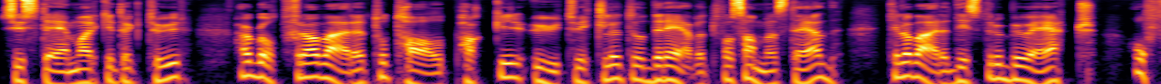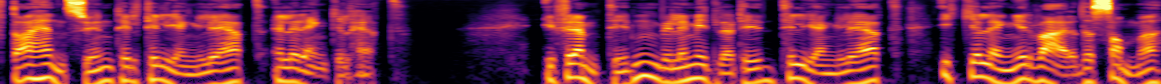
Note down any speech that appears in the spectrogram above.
Systemarkitektur har gått fra å være totalpakker utviklet og drevet på samme sted, til å være distribuert ofte av hensyn til tilgjengelighet eller enkelhet. I fremtiden vil imidlertid tilgjengelighet ikke lenger være det samme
